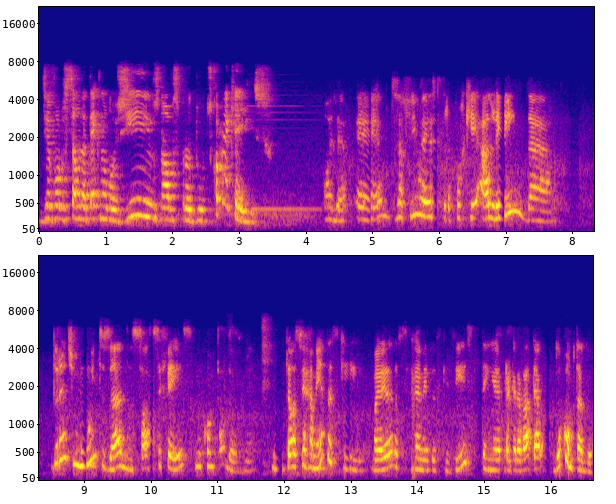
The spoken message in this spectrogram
de evolução da tecnologia, os novos produtos? Como é que é isso? Olha, é um desafio extra, porque além da. Durante muitos anos só se fez no computador, né? Então as ferramentas que. A maioria das ferramentas que existem é para gravar a tela do computador,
